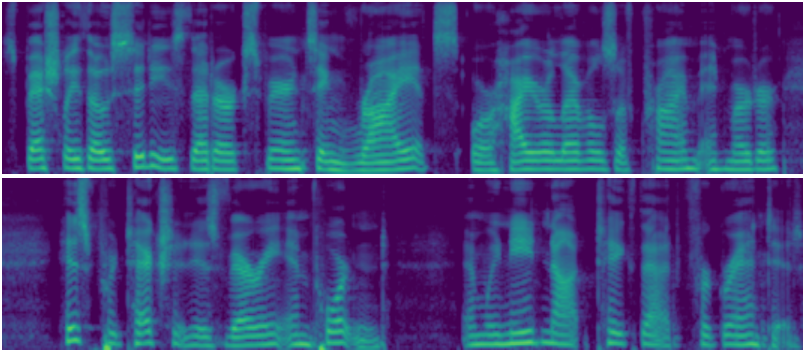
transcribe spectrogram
especially those cities that are experiencing riots or higher levels of crime and murder, His protection is very important, and we need not take that for granted.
